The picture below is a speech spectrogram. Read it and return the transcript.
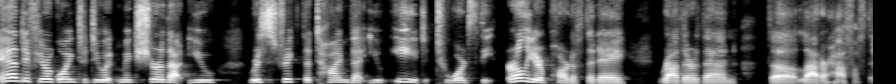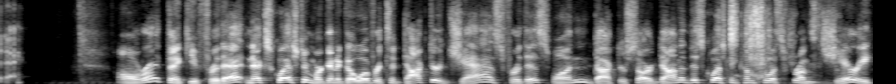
and if you're going to do it, make sure that you restrict the time that you eat towards the earlier part of the day rather than the latter half of the day. All right, thank you for that. Next question, we're going to go over to Dr. Jazz for this one. Dr. Sardana, this question comes to us from Jerry.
